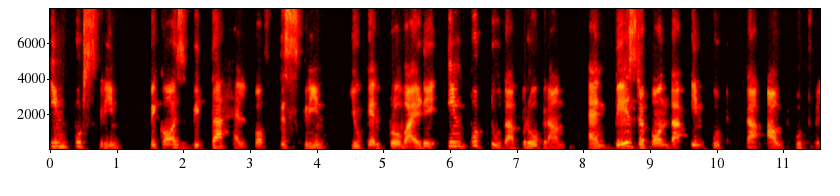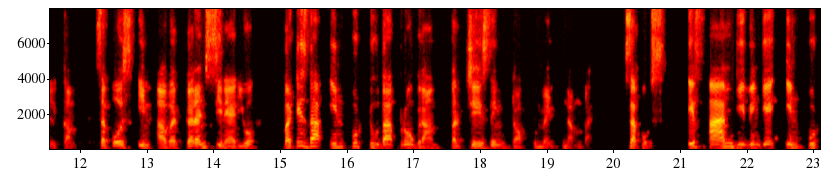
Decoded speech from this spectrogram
input screen because with the help of this screen, you can provide a input to the program and based upon the input, the output will come. Suppose in our current scenario, what is the input to the program purchasing document number? Suppose if I am giving a input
